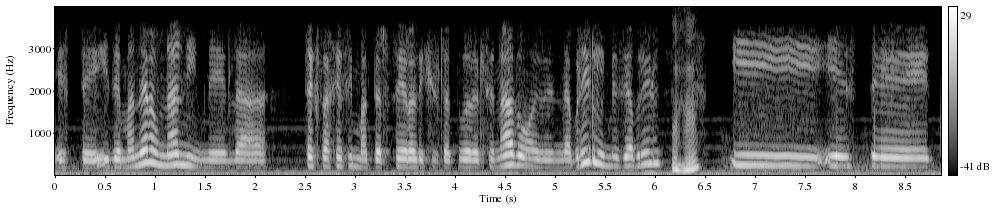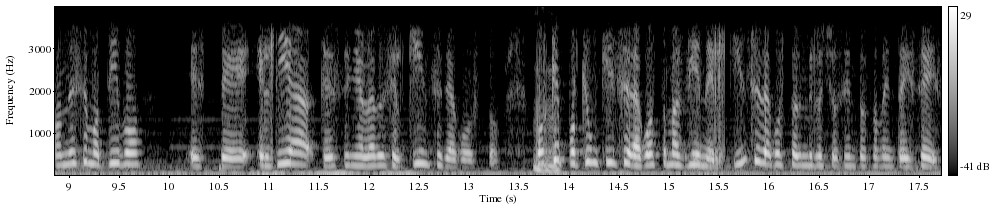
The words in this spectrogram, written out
este y de manera unánime la sexagésima tercera legislatura del Senado en abril, el mes de abril y, y, este con ese motivo este el día que es señalado es el 15 de agosto. ¿Por qué? Porque un 15 de agosto, más bien el 15 de agosto de 1896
